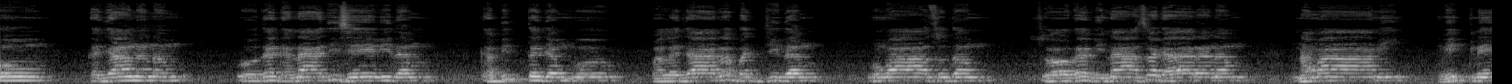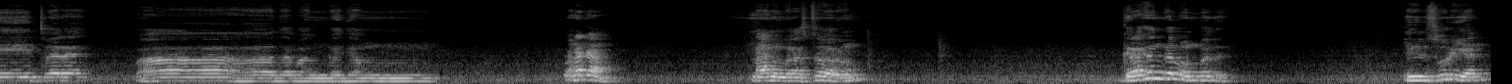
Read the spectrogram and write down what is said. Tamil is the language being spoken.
ஓம் கஜானனம் உதகணாதிசேவிதம் கபித்தஜம்பு பலஜார பஜ்ஜிதம் உமாசுதம் சோக விநாசகாரணம் நமாமி விக்னேஸ்வர பாதபங்கஜம் வணக்கம். நான் உங்கள் அஸ்தவரும் கிரகங்கள் ஒன்பது. இதில் சூரியன்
